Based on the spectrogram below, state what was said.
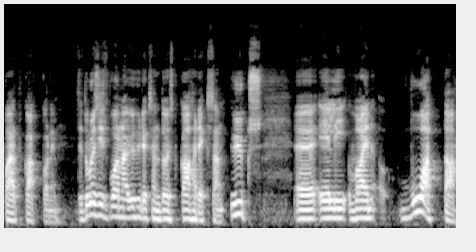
Part 2. Se tuli siis vuonna 1981, eh, eli vain vuotta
